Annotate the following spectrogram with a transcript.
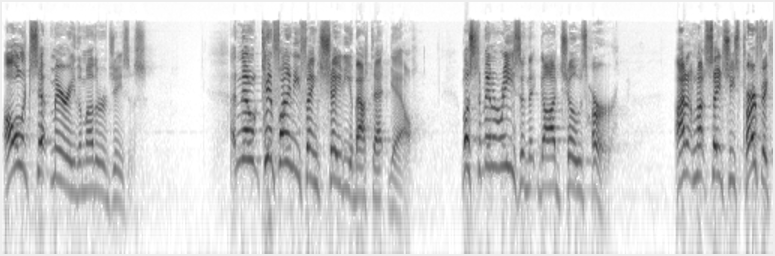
All except Mary, the mother of Jesus. I no, can't find anything shady about that gal. Must have been a reason that God chose her. I'm not saying she's perfect,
